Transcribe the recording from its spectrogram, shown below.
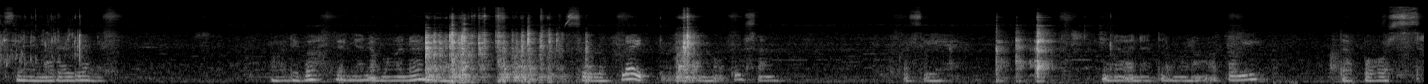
Kasi mineral yan eh. O, diba? Ganyan ang mga nanay. Solo flight. Walang mautusan. Kasi, hinaan natin mo ng apoy. Tapos,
